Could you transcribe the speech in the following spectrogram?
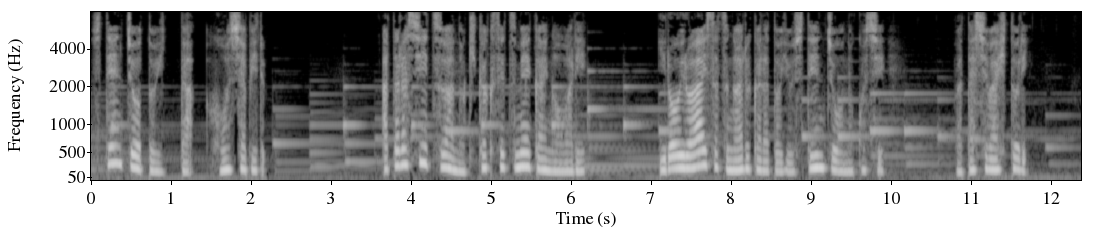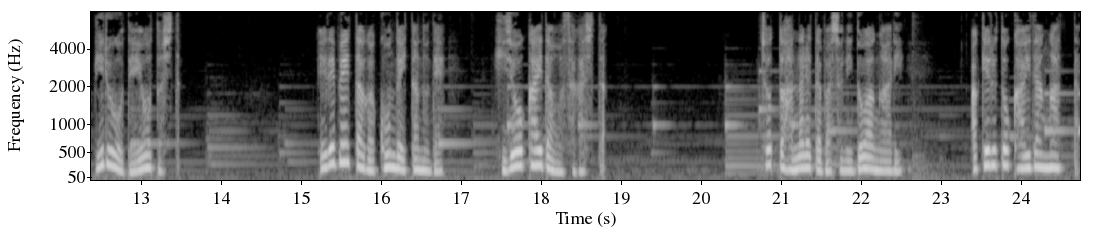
支店長といった本社ビル。新しいツアーの企画説明会が終わり、いろいろ挨拶があるからという支店長を残し、私は一人、ビルを出ようとした。エレベーターが混んでいたので、非常階段を探した。ちょっと離れた場所にドアがあり、開けると階段があった。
